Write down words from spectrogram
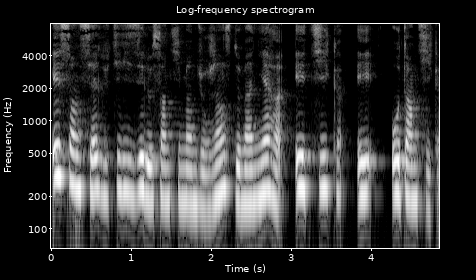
essentiel d'utiliser le sentiment d'urgence de manière éthique et authentique.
